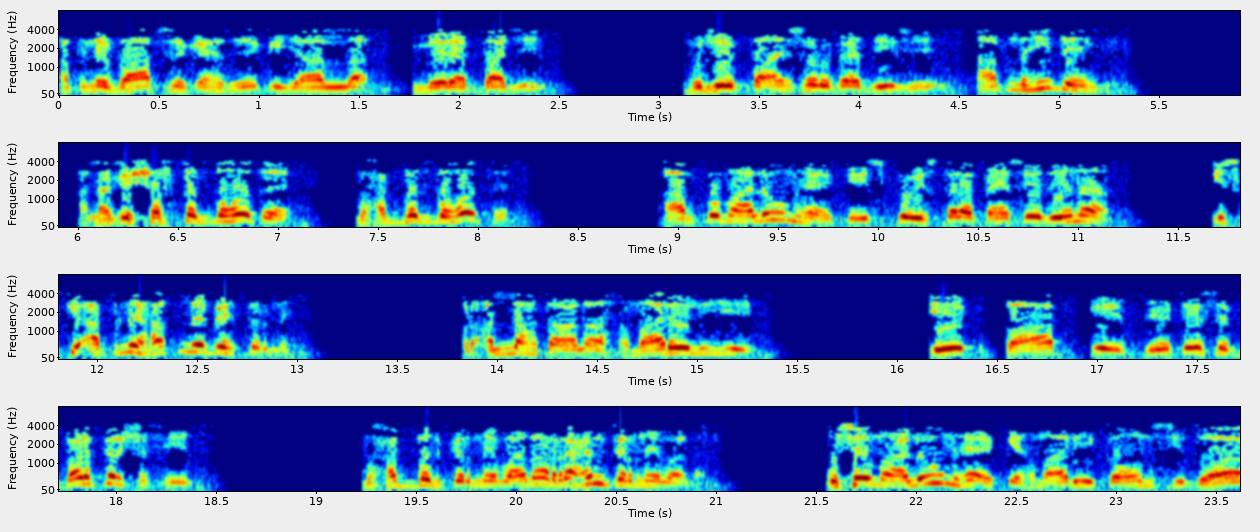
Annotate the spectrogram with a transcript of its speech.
اپنے باپ سے کہہ دے کہ یا اللہ، میرے ابا جی مجھے پانچ سو روپے دیجیے آپ نہیں دیں گے۔ حالانکہ شفقت بہت ہے، محبت بہت ہے۔ آپ کو معلوم ہے کہ اس کو اس طرح پیسے دینا اس کے اپنے حق میں بہتر نہیں۔ اور اللہ تعالی ہمارے لیے ایک باپ کے بیٹے سے بڑھ کر شفیق، محبت کرنے والا، رحم کرنے والا۔ اسے معلوم ہے کہ ہماری کون سی دعا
